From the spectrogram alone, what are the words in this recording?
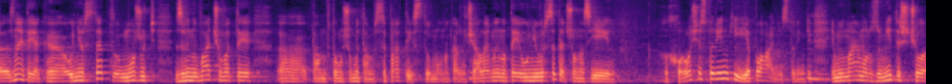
е, знаєте, як е, університет можуть звинувачувати там в тому, що ми там сепаратисти, умовно кажучи, але ми на те університет, що у нас є. Хороші сторінки і є погані сторінки. І ми маємо розуміти, що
